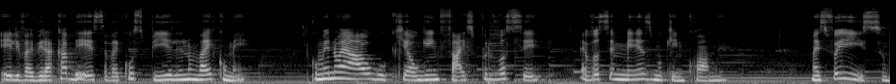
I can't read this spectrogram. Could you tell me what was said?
ele vai virar cabeça, vai cuspir, ele não vai comer. Comer não é algo que alguém faz por você, é você mesmo quem come. Mas foi isso.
